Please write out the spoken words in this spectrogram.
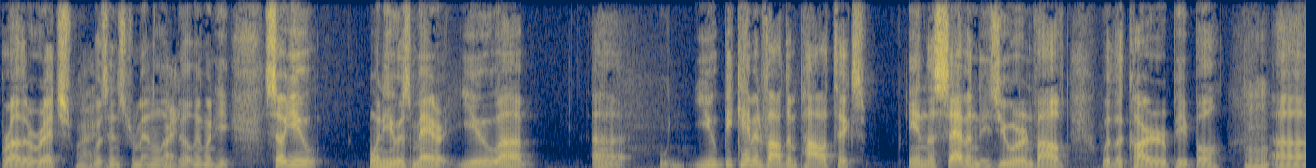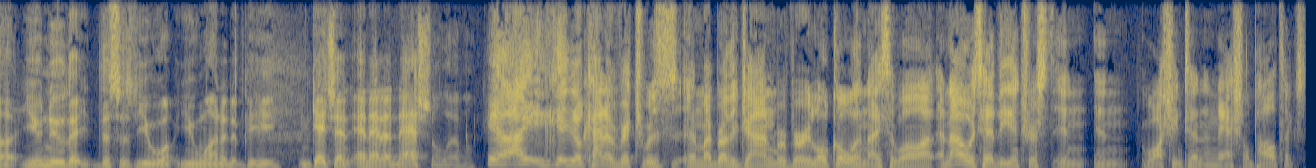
brother Rich Right. was instrumental in Right. building when he. So you, when he was mayor, you uh, uh, you became involved in politics in the seventies. You were involved with the Carter people. Mm-hmm. Uh, you knew that this is you. You wanted to be engaged, and, and at a national level. Yeah, I you know kind of Rich was and my brother John were very local, and I said, well, I, and I always had the interest in in Washington and national politics,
